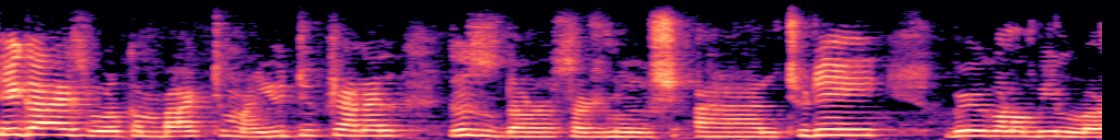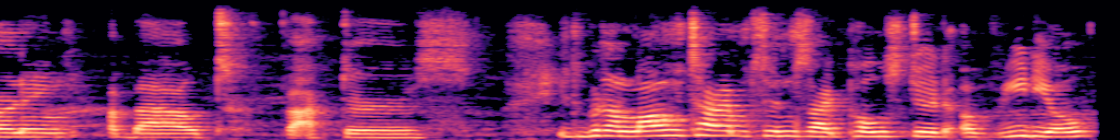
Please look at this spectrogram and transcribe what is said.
Hey guys, welcome back to my YouTube channel. This is Dara Sarjanish and today we're gonna be learning about factors. It's been a long time since I posted a video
